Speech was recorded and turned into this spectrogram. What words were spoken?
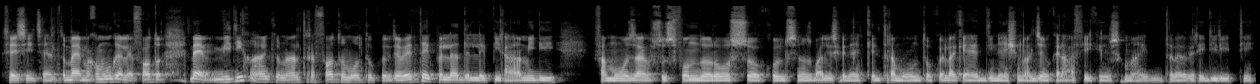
Sì, sì, certo. Beh, ma comunque le foto. Beh, vi dico anche un'altra foto molto curiosa. Vedete quella delle piramidi famosa su sfondo rosso, col, se non sbaglio si vede anche il tramonto, quella che è di National Geographic, insomma, deve avere i diritti.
